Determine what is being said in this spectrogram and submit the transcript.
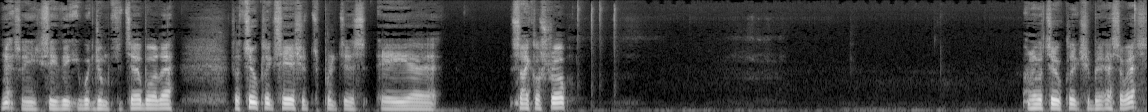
yeah so you see the it jumped to turbo there. So two clicks here should put it as a uh, cycle strobe. Another two clicks should be SOS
